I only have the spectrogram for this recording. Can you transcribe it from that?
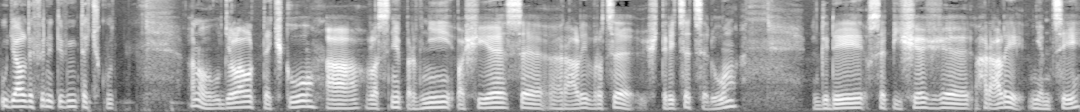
udělal definitivní tečku. Ano, udělal tečku a vlastně první pašie se hrály v roce 47, kdy se píše, že hráli Němci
